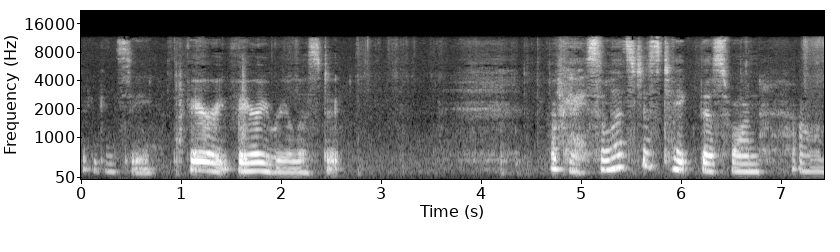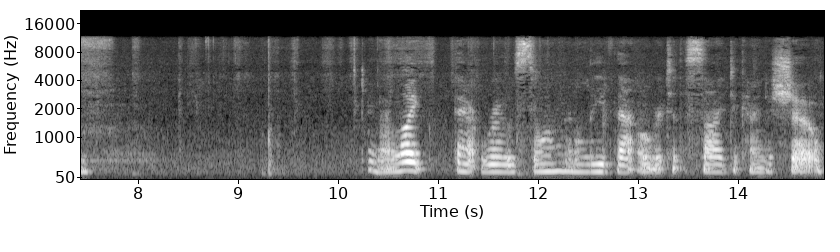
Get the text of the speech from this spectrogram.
So you can very, very realistic. Okay, so let's just take this one. Um, and I like that rose, so I'm going to leave that over to the side to kind of show.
